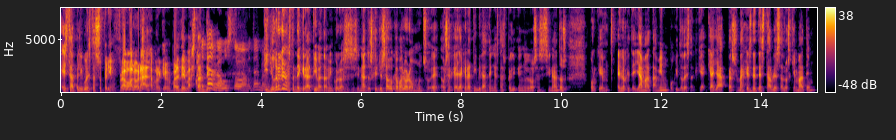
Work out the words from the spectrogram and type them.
esta película está súper infravalorada porque me parece bastante. A mí también me gustó, a mí también me Y yo creo que es bastante creativa también con los asesinatos, que yo es algo que valoro mucho, ¿eh? O sea, que haya creatividad en, estas en los asesinatos, porque es lo que te llama también un poquito de esta. que haya personajes detestables a los que maten,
